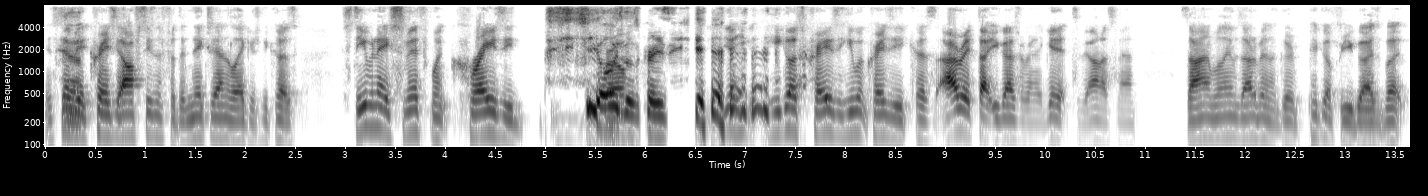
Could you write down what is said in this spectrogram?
It's gonna Yeah. be a crazy offseason for the Knicks and the Lakers because Stephen A. Smith went crazy. He always goes crazy. Yeah, he, he goes crazy. He went crazy because I already thought you guys were gonna get it. To be honest, man, Zion Williams that would have been a good pickup for you guys, but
